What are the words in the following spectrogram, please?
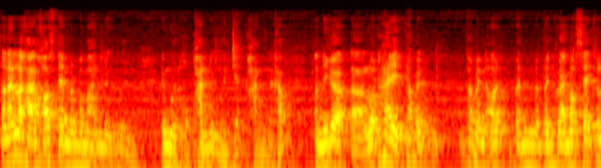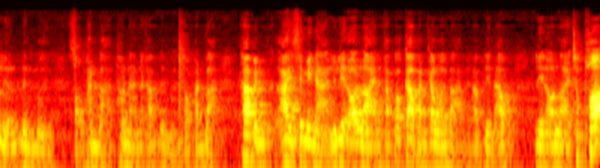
ตอนนั้นราคาคอร์สเต็มมันประมาณ 1 0 0 0 0 1 6 0 0 0 1 7 0 0 0 นะครับตอนนี้ก็ลดให้ถ้าเป็นถ้าเป็นเป็นเป็นแกรนด์บ็อกเซตก็เหลือ 12,000 บาทเท่านั้นนะครับ12,000 บาท ถ้าเป็นไอเซมินาหรือเรียนออนไลน์นะครับก็ 9,900 บาทนะครับเรียนเอาเรียนออนไลน์เฉพาะ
